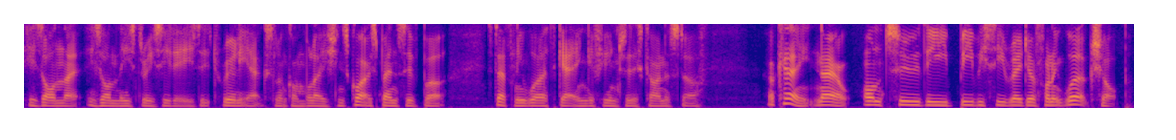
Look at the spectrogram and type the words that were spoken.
is on that is on these three CDs. It's really excellent compilation. It's quite expensive, but it's definitely worth getting if you're into this kind of stuff. Okay, now on to the BBC Radiophonic Workshop,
